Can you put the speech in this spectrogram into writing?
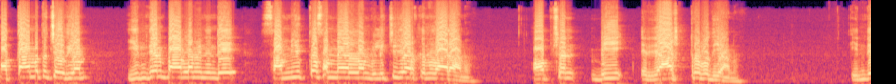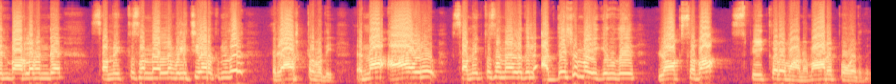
പത്താമത്തെ ചോദ്യം ഇന്ത്യൻ പാർലമെന്റിന്റെ സംയുക്ത സമ്മേളനം വിളിച്ചു ചേർക്കുന്നത് ആരാണ്? ഓപ്ഷൻ ബി രാഷ്ട്രപതിയാണ്. ഇന്ത്യൻ പാർലമെന്റ് സംയുക്ത സമ്മേളനം വിളിച്ചു ചേർക്കുന്നത് രാഷ്ട്രപതി. എന്നാൽ ആ ഒരു സംയുക്ത സമ്മേളനത്തിൽ അധ്യക്ഷം വഹിക്കുന്നത് ലോക്സഭ സ്പീക്കറുമാണ്. മാറിപ്പോകരുത്.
